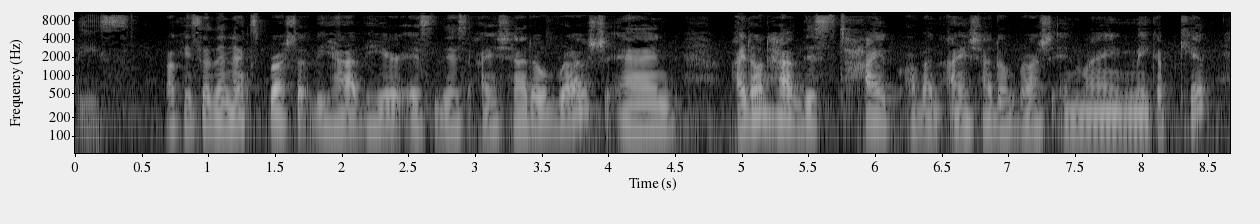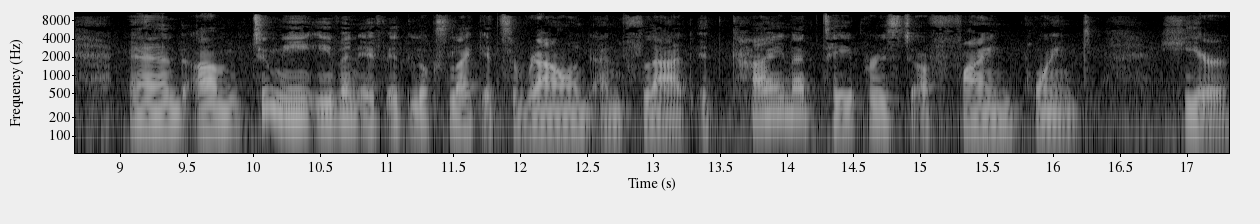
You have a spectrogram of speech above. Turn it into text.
these okay so the next brush that we have here is this eyeshadow brush and I don't have this type of an eyeshadow brush in my makeup kit And um, to me, even if it looks like it's round and flat, it kind of tapers to a fine point here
